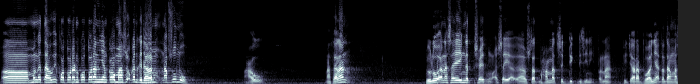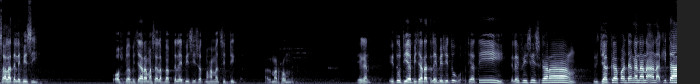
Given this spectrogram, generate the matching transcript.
uh, mengetahui kotoran-kotoran yang kau masukkan ke dalam nafsumu. Tahu. Masalan dulu anak saya ingat saya, saya eh, Ustadz Muhammad Siddiq di sini pernah bicara banyak tentang masalah televisi. Oh sudah bicara masalah bab televisi Ustadz Muhammad Siddiq almarhum. Ya kan? Itu dia bicara televisi itu, hati-hati, televisi sekarang dijaga pandangan anak-anak kita.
